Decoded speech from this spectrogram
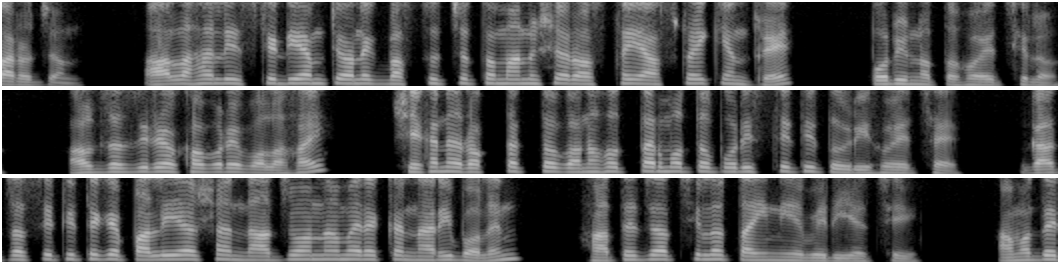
বারো জন। আলাহালি স্টেডিয়ামটি অনেক বাস্তুচ্যুত মানুষের অস্থায়ী আশ্রয় কেন্দ্রে পরিণত হয়েছিল। আল জাজিরার খবরে বলা হয়, সেখানে রক্তাক্ত গণহত্যার মতো পরিস্থিতি তৈরি হয়েছে। গাজা সিটি থেকে পালিয়ে আসা নাজোয়া নামের একটা নারী বলেন, হাতে যা ছিল তাই নিয়ে বেরিয়েছি। আমাদের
